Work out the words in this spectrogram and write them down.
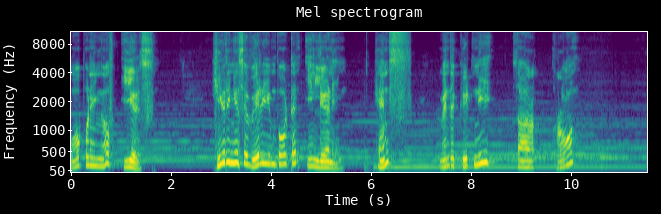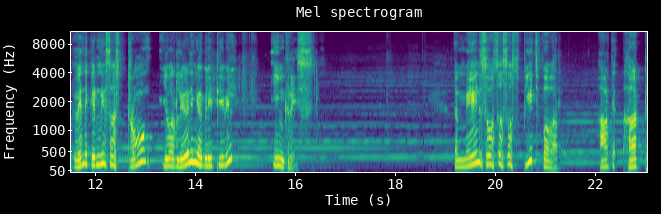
opening of ears. Hearing is very important in learning. Hence, when the kidneys are wrong, when the kidneys are strong, your learning ability will increase. The main sources of speech power are the heart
